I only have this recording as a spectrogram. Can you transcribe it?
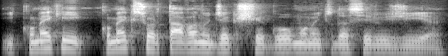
E como é que como é que o senhor estava no dia que chegou o momento da cirurgia?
